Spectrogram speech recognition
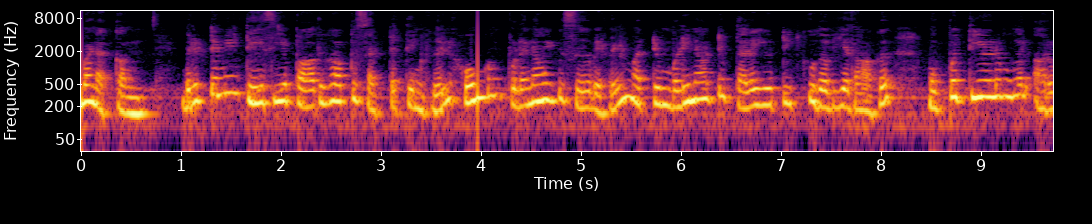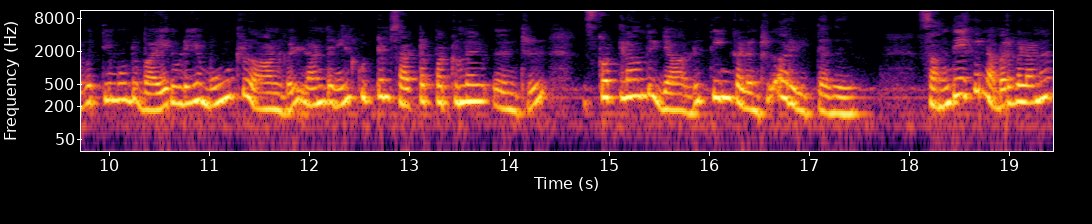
வணக்கம். பிரிட்டனின் தேசிய பாதுகாப்பு சட்டத்தின் கீழ் ஹொங்கொங் புலனாய்வு சேவைகள் மற்றும் வெளிநாட்டு தலையீட்டிற்கு உதவியதாக முப்பத்தி ஏழு முதல் அறுபத்தி மூன்று வயதுடைய மூன்று ஆண்கள் லண்டனில் குற்றம் சாட்டப்பட்டுள்ளனர் என்று ஸ்கொட்லாந்து யார்டு திங்களன்று அறிவித்தது. சந்தேக நபர்களான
